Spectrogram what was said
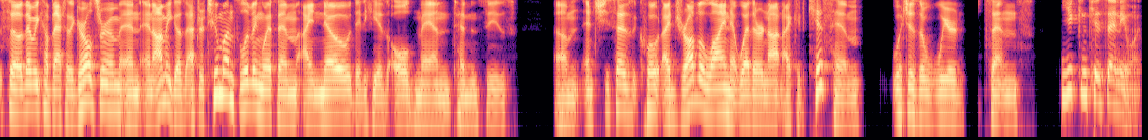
So then we come back to the girls' room, and, and Ami goes, After two months living with him, I know that he has old man tendencies. Um, and she says, quote, I draw the line at whether or not I could kiss him, which is a weird sentence. You can kiss anyone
